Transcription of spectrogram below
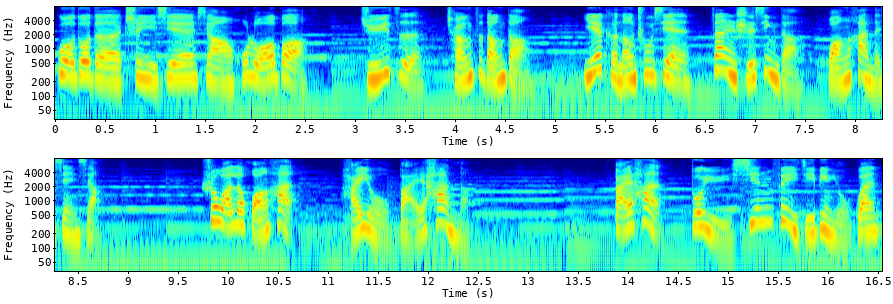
过多的吃一些像胡萝卜、橘子、橙子等等，也可能出现暂时性的黄汗的现象。说完了黄汗，还有白汗呢。白汗多与心肺疾病有关，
